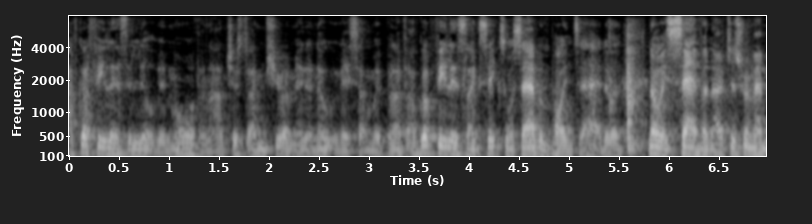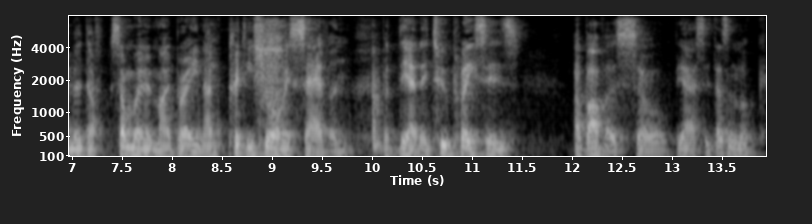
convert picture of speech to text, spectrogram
I've got a feeling it's a little bit more than that. Just I'm sure I made a note of it somewhere, but I've, I've got a feeling it's like six or seven points ahead of it. No, it's seven. I just remembered somewhere in my brain. I'm pretty sure it's seven. But yeah, they're two places above us. So yes, it doesn't look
